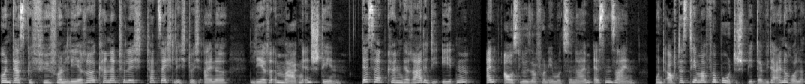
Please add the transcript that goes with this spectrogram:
Und das Gefühl von Leere kann natürlich tatsächlich durch eine Leere im Magen entstehen. Deshalb können gerade Diäten ein Auslöser von emotionalem Essen sein. Und auch das Thema Verbote spielt da wieder eine Rolle.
